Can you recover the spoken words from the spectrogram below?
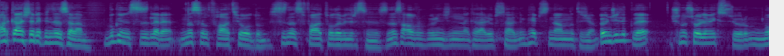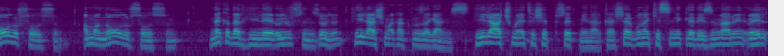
Arkadaşlar hepinize selam. Bugün sizlere nasıl Fatih oldum, siz nasıl Fatih olabilirsiniz, nasıl Avrupa birinciliğine kadar yükseldim hepsini anlatacağım. Öncelikle şunu söylemek istiyorum. Ne olursa olsun ama ne olursa olsun ne kadar hileye ölürseniz ölün, hile açmak aklınıza gelmesin. Hile açmaya teşebbüs etmeyin arkadaşlar. Buna kesinlikle de izin vermeyin.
